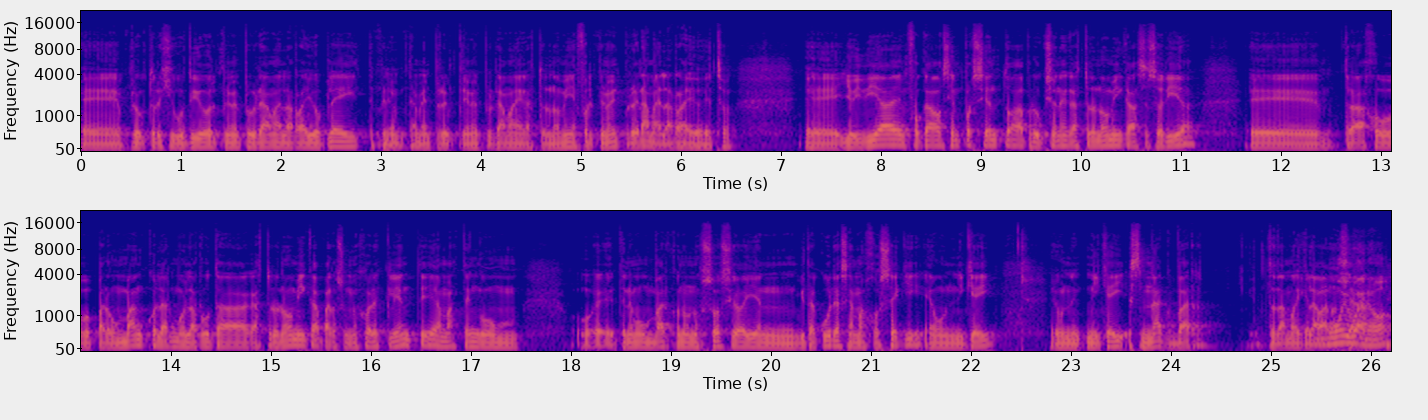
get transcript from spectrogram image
Eh, productor ejecutivo del primer programa de la Radio Play, también el primer programa de gastronomía, fue el primer programa de la radio, de hecho. Eh, y hoy día he enfocado 100% a producciones gastronómicas, asesoría. Eh, trabajo para un banco, le armo la ruta gastronómica para sus mejores clientes y además tengo un, tenemos un bar con unos socios ahí en Vitacura, se llama Joseki, es un Nikkei, es un Nikkei Snack Bar, Tratamos de que la barra Muy bueno,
